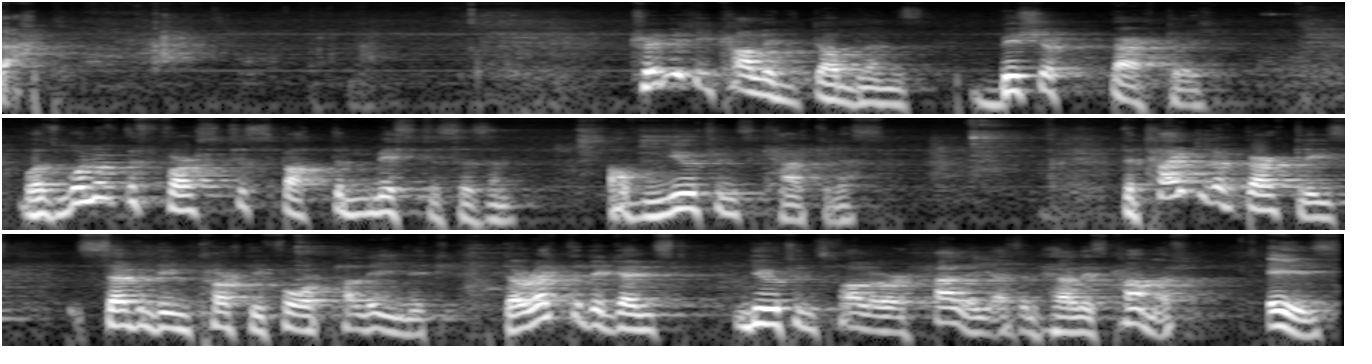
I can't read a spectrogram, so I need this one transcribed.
gap. Trinity College Dublin's Bishop Berkeley was one of the first to spot the mysticism of Newton's calculus. The title of Berkeley's 1734 polemic, directed against Newton's follower Halley, as in Halley's Comet, is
